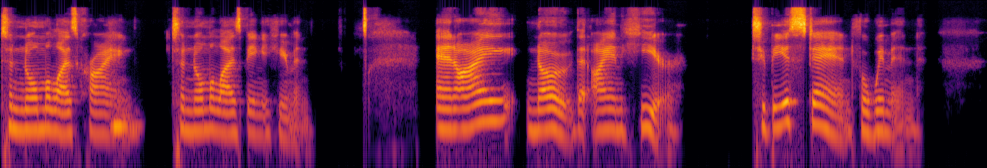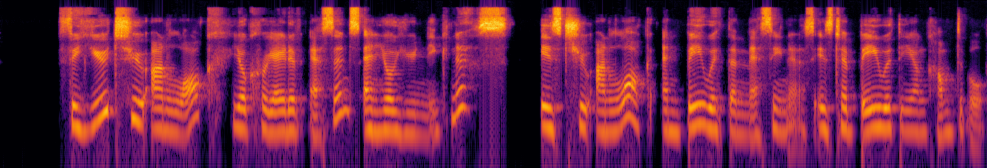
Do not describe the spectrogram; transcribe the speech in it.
to normalize crying, mm. to normalize being a human. And I know that I am here to be a stand for women for you to unlock your creative essence and your uniqueness is to unlock and be with the messiness, is to be with the uncomfortable,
